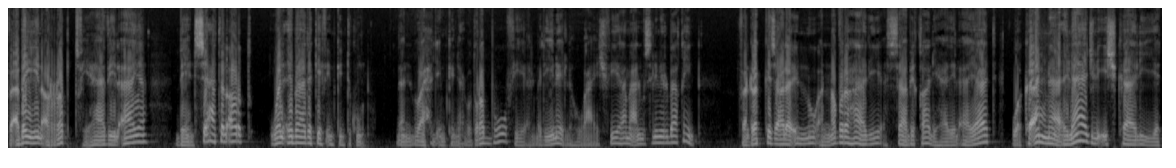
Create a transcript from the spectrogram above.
فأبين الربط في هذه الآية بين سعة الأرض والعبادة كيف يمكن تكون. لأن الواحد يمكن يعبد ربه في المدينة اللي هو عايش فيها مع المسلمين الباقين. فنركز على أنه النظرة هذه السابقة لهذه الآيات وكأنها علاج لإشكالية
